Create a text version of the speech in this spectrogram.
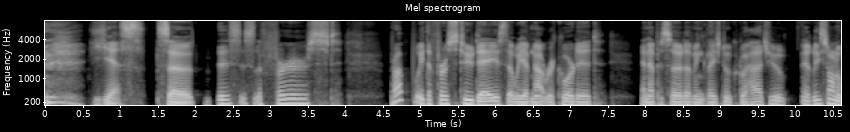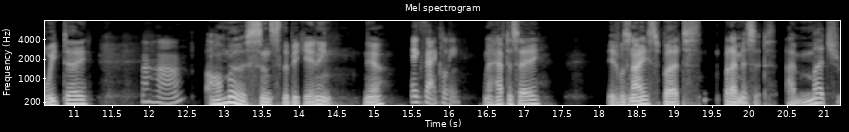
yes. So this is the first, probably the first two days that we have not recorded an episode of English no Rádio, at least on a weekday, Uh-huh. almost since the beginning. Yeah. Exactly. And I have to say, it was nice, but but I miss it. I much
